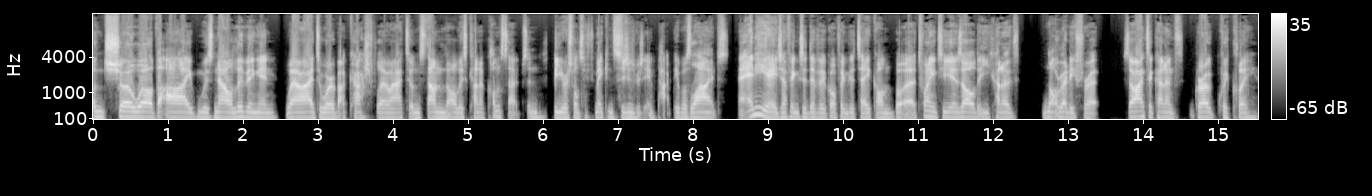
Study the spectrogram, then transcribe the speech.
unsure world that I was now living in, where I had to worry about cash flow. I had to understand all these kind of concepts and be responsible for making decisions which impact people's lives. At any age, I think it's a difficult thing to take on, but at 22 years old, you kind of not ready for it. So I had to kind of grow quickly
